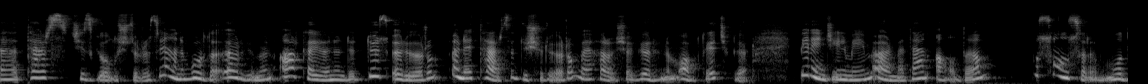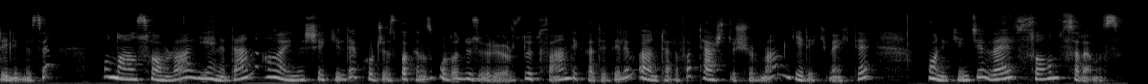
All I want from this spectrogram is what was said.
e, ters çizgi oluştururuz. Yani burada örgümün arka yönünde düz örüyorum. Öne tersi düşürüyorum ve haraşa görünüm ortaya çıkıyor. Birinci ilmeğimi örmeden aldım. Bu son sıra modelimizin Bundan sonra yeniden aynı şekilde kuracağız. Bakınız burada düz örüyoruz. Lütfen dikkat edelim. Ön tarafa ters düşürmem gerekmekte. 12. ve son sıramız.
